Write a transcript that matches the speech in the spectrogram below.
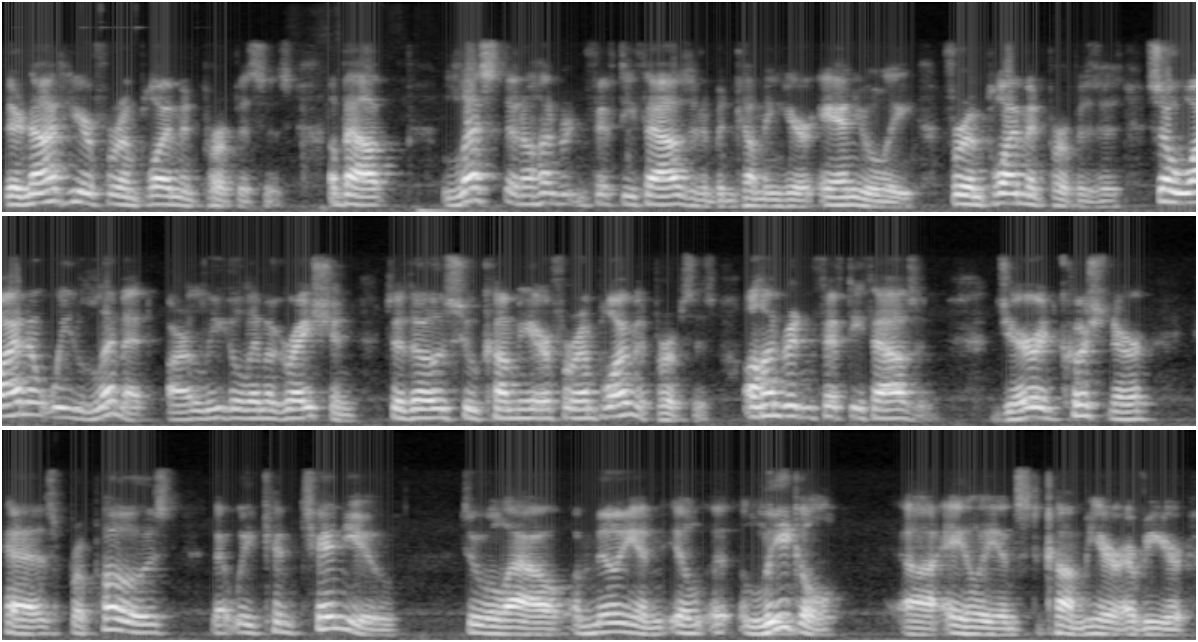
They're not here for employment purposes. About less than 150,000 have been coming here annually for employment purposes. So why don't we limit our legal immigration to those who come here for employment purposes? 150,000. Jared Kushner has proposed that we continue to allow a million illegal uh, uh, aliens to come here every year.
